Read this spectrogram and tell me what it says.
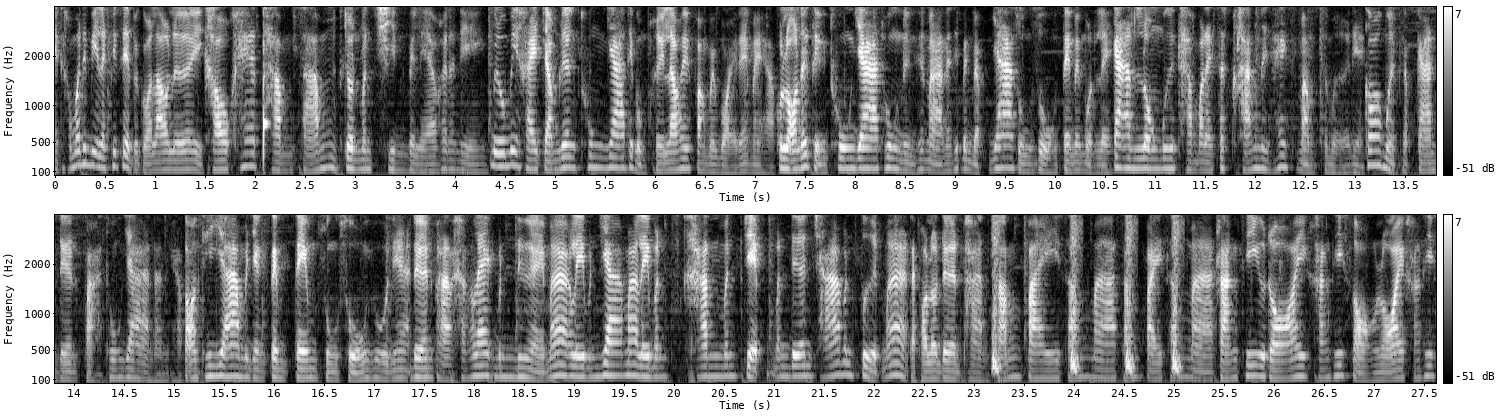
นเขาไม่ได้มีอะไรพิเศษไปกว่าเราเลย เขาแค่ทำซ้ำจนมันชินไปแล้วแค่นั้นเอง ไม่รู้มีใครจำเรื่องทุ่งหญ้าที่ผมเคยเล่าให้ฟังบ่อยๆได้ไหมครับคุณลองนึกถึงทุ่งหญ้าทุ่งหนึ่งขึ้นมานะที่เป็นแบบหญ้าสูงๆเต็มไปหมดเลย การลงมือทำอะไรสักครั้งหนึ่งให้สม่ำเสมอเนี่ยก็เหมือนกับการเดินฝ่าทุ่งหญ้านั้นครับตอนที่หญ้ามันยังเต็มๆสูงๆอยู่เนี่ยเดินผ่านครั้งแรกมันเหนื่อยมากเลยมันยากมากเลยมันคันมันเจ็บมันเดินช้ามันฝืดมาก แต่พอเราเดินผ่านซ้ำไปซ้ำมาซ้ำไปซ้ำมา ครั้งที่ร้อยครั้งที่ 200 ครั้งที่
